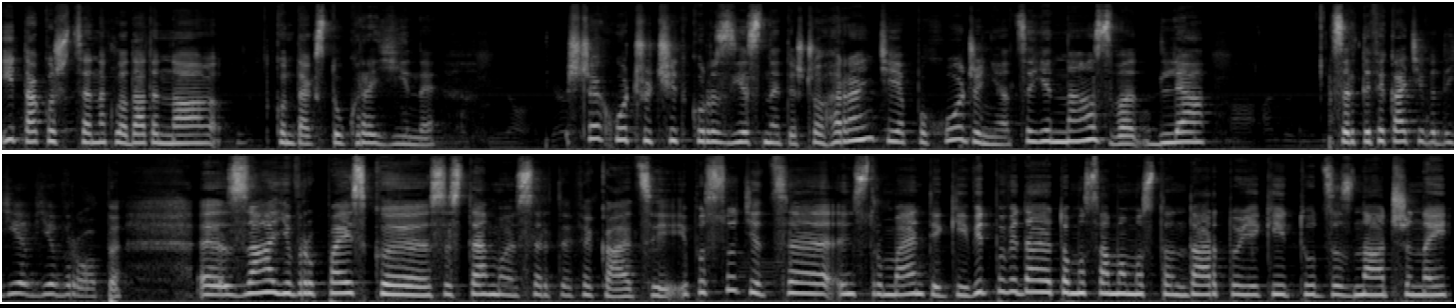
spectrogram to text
І також це накладати на контекст України. Ще хочу чітко роз'яснити, що гарантія походження це є назва для сертифікатів видає в Європі е, за європейською системою сертифікації. І по суті, це інструмент, який відповідає тому самому стандарту, який тут зазначений.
